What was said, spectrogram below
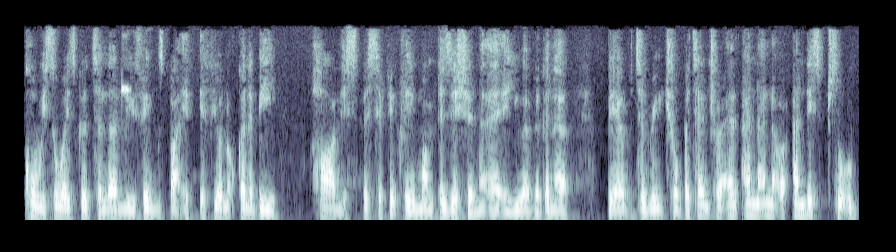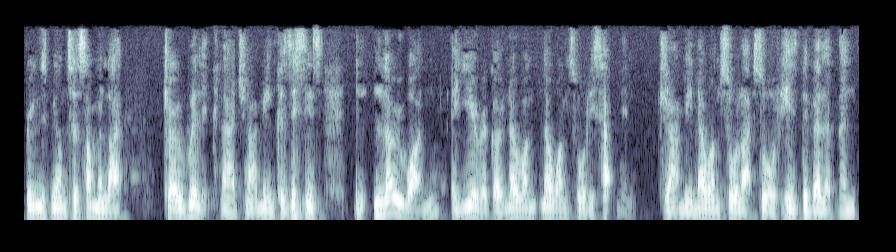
cool, it's always good to learn new things. But if, if you're not going to be harnessed specifically in one position, uh, are you ever going to be able to reach your potential? And, and and and this sort of brings me on to someone like Joe Willock now. Do you know what I mean? Because this is no one a year ago, no one no one saw this happening. Do you know what I mean? No one saw like sort of his development.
